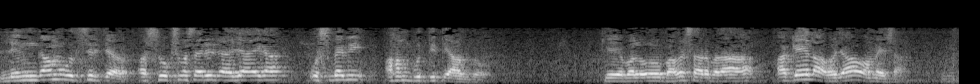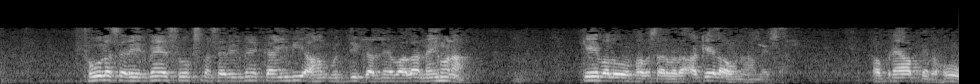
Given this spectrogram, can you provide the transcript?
लिंगम उत्सृज और सूक्ष्म शरीर रह जाएगा, उसमें भी अहम बुद्धि त्याग दो। केवल भव सर्वदा, अकेला हो जाओ हमेशा। थूल शरीर में, सूक्ष्म शरीर में कहीं भी अहम बुद्धि करने वाला नहीं होना। केवल भव सर्वदा, अकेला होना हमेशा। अपने आप में रहो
